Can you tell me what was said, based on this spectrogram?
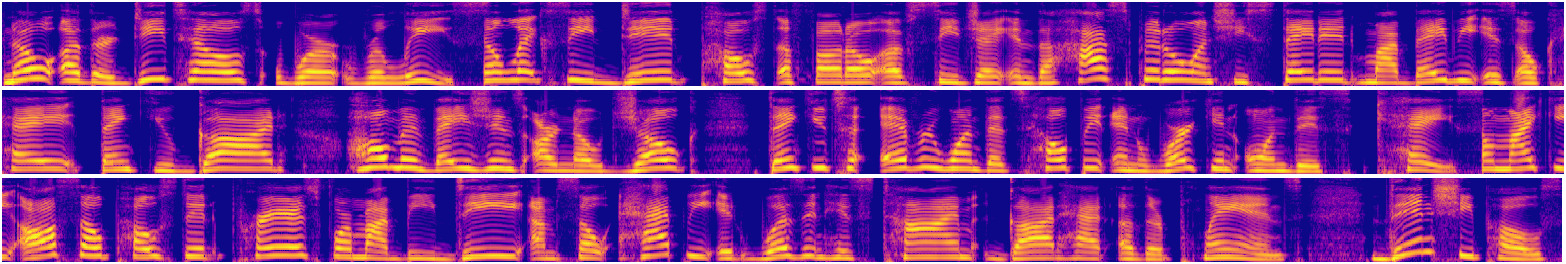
No other details were released. Now, Lexi did post a photo of CJ in the hospital and she stated, My baby is okay. Thank you, God. God. Home invasions are no joke. Thank you to everyone that's helping and working on this case. So Nike also posted prayers for my BD. I'm so happy it wasn't his time. God had other plans. Then she posts,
